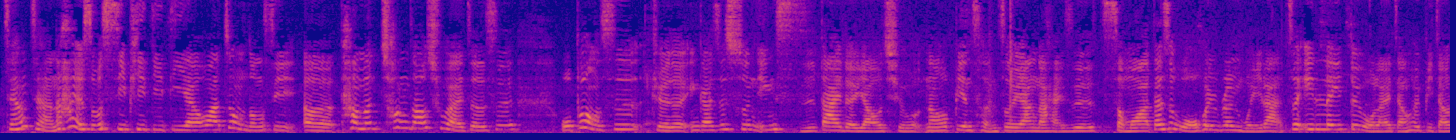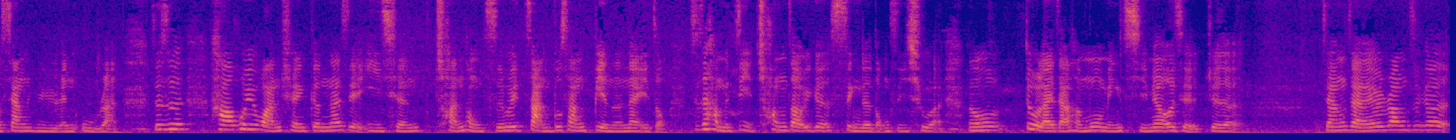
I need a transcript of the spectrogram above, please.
怎样讲？那还有什么 CPDD 啊？哇，这种东西，呃，他们创造出来真的是。我不懂是觉得应该是顺应时代的要求，然后变成这样的，还是什么啊？但是我会认为啦，这一类对我来讲会比较像语言污染，就是它会完全跟那些以前传统词汇沾不上边的那一种，就是他们自己创造一个新的东西出来，然后对我来讲很莫名其妙，而且觉得讲讲要让这个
